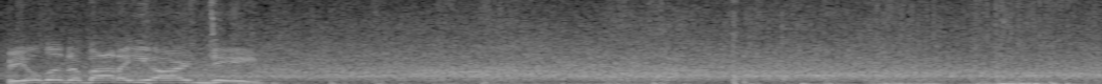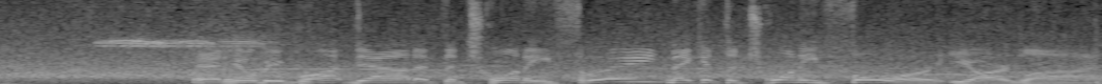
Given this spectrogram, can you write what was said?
Fielded about a yard deep. And he'll be brought down at the 23, make it the 24-yard line.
